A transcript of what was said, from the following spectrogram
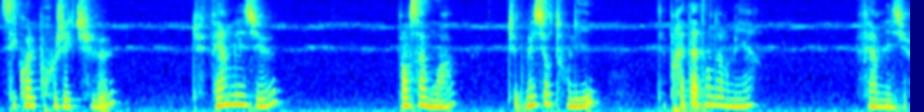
C'est quoi le projet que tu veux? Tu fermes les yeux, pense à moi, tu te mets sur ton lit, tu es prête à t'endormir, ferme les yeux.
